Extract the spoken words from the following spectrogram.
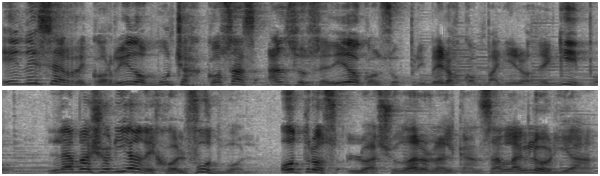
En ese recorrido muchas cosas han sucedido con sus primeros compañeros de equipo. La mayoría dejó el fútbol, otros lo ayudaron a alcanzar la gloria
